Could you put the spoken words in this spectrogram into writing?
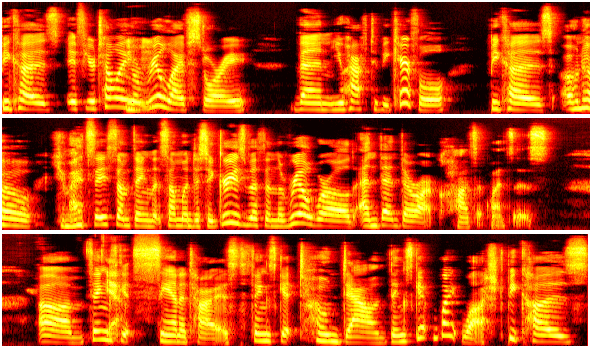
because if you're telling Mhm. a real life story, then you have to be careful because oh no, you might say something that someone disagrees with in the real world, and then there are consequences. Um, things Yeah. get sanitized, things get toned down, things get whitewashed because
